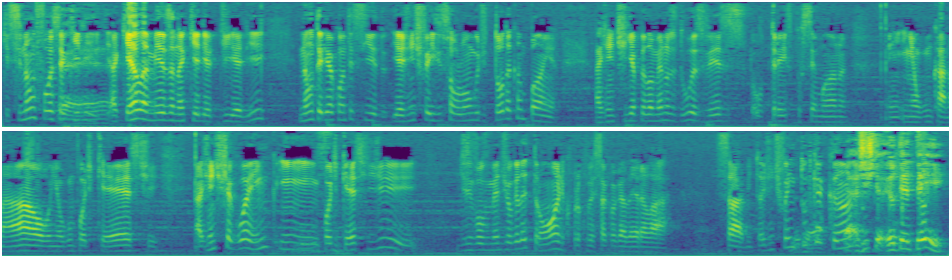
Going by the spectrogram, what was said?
Que se não fosse É. aquele, aquela mesa naquele dia ali, não teria acontecido. E a gente fez isso ao longo de toda a campanha. A gente ia pelo menos duas vezes ou três por semana em, em algum canal, em algum podcast. A gente chegou aí em, em, em podcast de desenvolvimento de jogo eletrônico para conversar com a galera lá, sabe? Então a gente foi em tudo que é canto. É, a gente, eu tentei,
